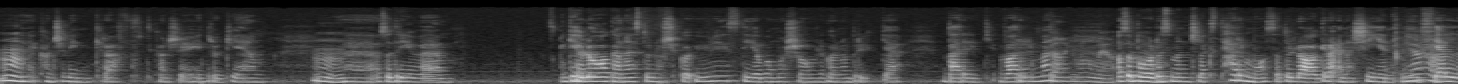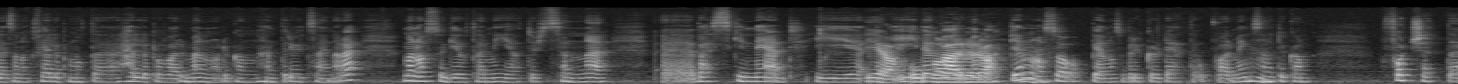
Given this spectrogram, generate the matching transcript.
Mm. Eh, kanskje vindkraft, kanskje hydrogen. Mm. Eh, og så driver geologene, Stor Norske og UNIS, de jobber med å se om det går an å bruke bergvarme. Bergvarme, ja. Altså Mm. både som en slags termos, at du lagrer energien i Ja. fjellet, sånn at fjellet på en måte heller på varmen, og du kan hente det ut seinere. Men også geotermi, at du sender eh, væske ned i, Ja, i den varme bakken, Mm. og så opp igjen, og så bruker du det til oppvarming. Sånn at du kan fortsette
